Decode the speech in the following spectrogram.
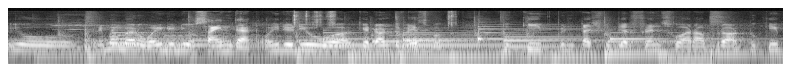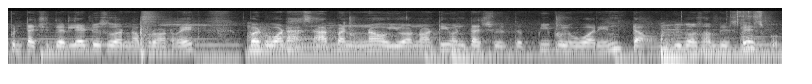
you remember why did you sign that? Why did you uh, get onto Facebook to keep in touch with your friends who are abroad, to keep in touch with your relatives who are abroad, right? But what has happened now? You are not even in touch with the people who are in town because of this Facebook.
